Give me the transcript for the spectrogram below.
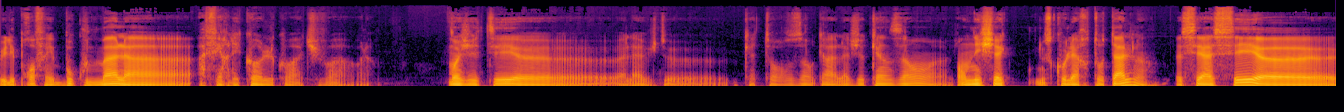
Et les profs avaient beaucoup de mal à, à faire l'école, quoi, tu vois, voilà. Moi, j'étais euh, à l'âge de 14 ans, à l'âge de 15 ans, en échec scolaire total. C'est assez euh,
